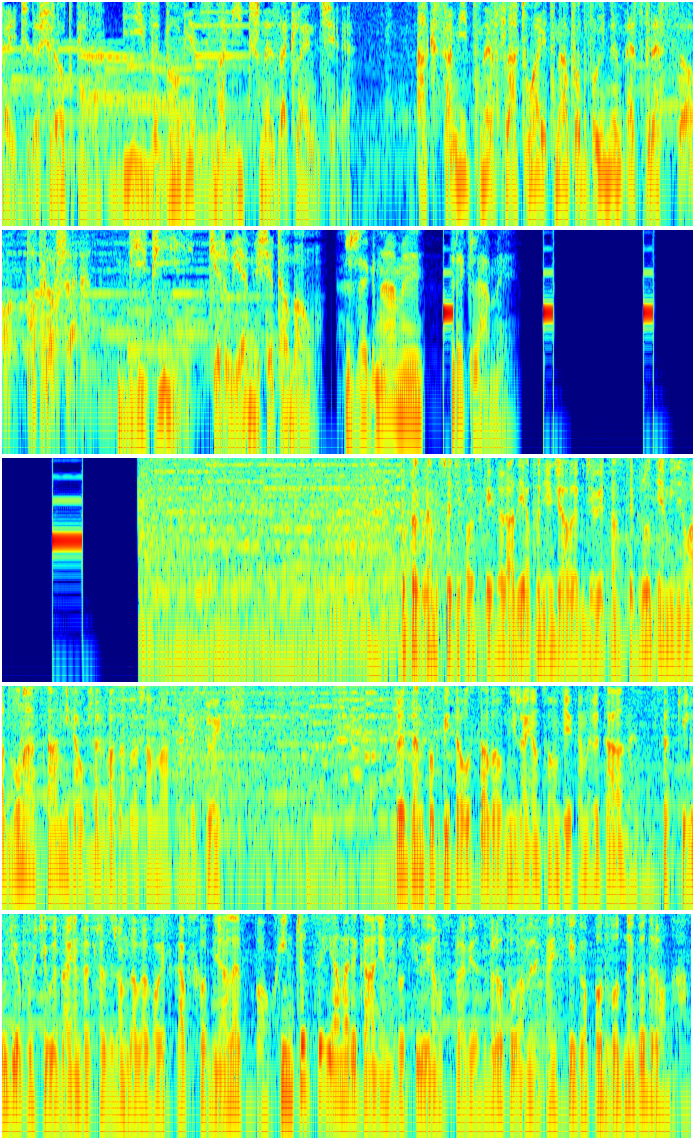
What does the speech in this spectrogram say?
Wejdź do środka i wypowiedz magiczne zaklęcie. Aksamitne flat white na podwójnym espresso. Poproszę. BP. Kierujemy się tobą. Żegnamy reklamy. To program Trzeci Polskiego Radia, poniedziałek, 19 grudnia, minęła 12. Michał Przerwa, zapraszam na serwis Trójki. Prezydent podpisał ustawę obniżającą wiek emerytalny. Setki ludzi opuściły zajęte przez rządowe wojska wschodnie Aleppo. Chińczycy i Amerykanie negocjują w sprawie zwrotu amerykańskiego podwodnego drona.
